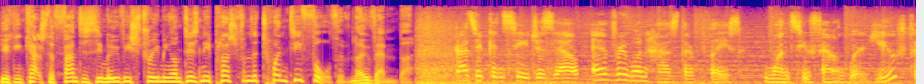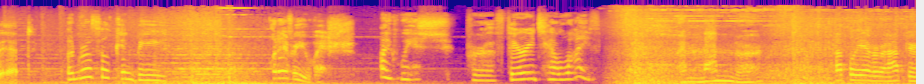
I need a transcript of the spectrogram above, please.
You can catch the fantasy movie streaming on Disney Plus from the 24th of November. As you can see, Giselle, everyone has their place once you've found where you fit. Monroeville can be whatever you wish. I wish for a fairy tale life. Remember, happily ever after,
